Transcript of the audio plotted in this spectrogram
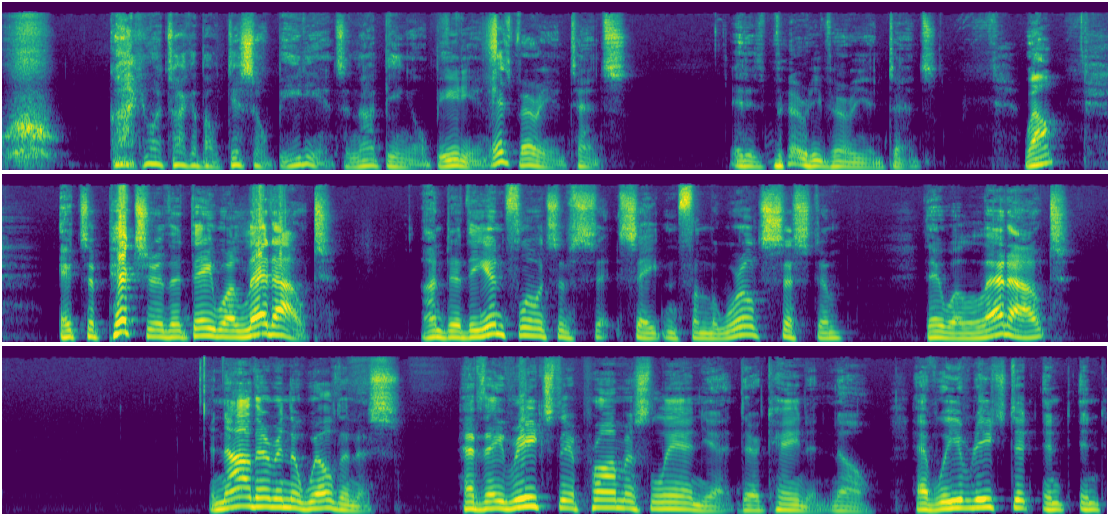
God, you want to talk about disobedience and not being obedient? It's very intense. It is very, very intense. Well, it's a picture that they were led out under the influence of Satan from the world system. They were led out, and now they're in the wilderness. Have they reached their promised land yet, their Canaan? No. Have we reached it? And,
